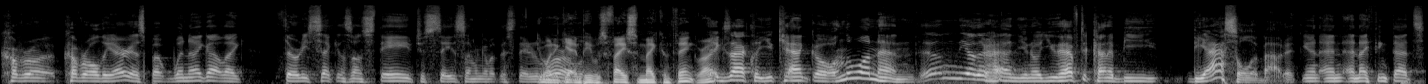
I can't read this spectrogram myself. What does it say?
cover uh, cover all the areas. But when I got like thirty seconds on stage to say something about the state of You the world. You want to get in people's face and make them think, right? exactly, you can't go on the one hand. On the other hand, you know, you have to kind of be the asshole about it. You know, and and I think that's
